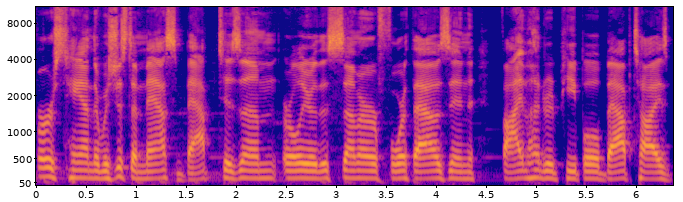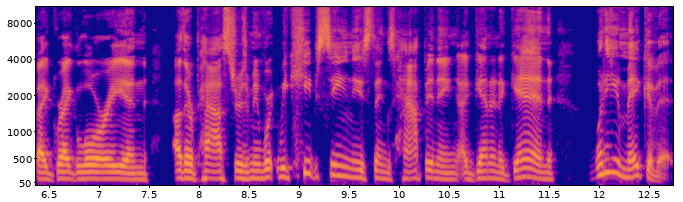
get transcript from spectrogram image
firsthand. There was just a mass baptism earlier this summer 4,500 people baptized by Greg Laurie and other pastors. I mean, we keep seeing these things happening again and again. What do you make of it?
